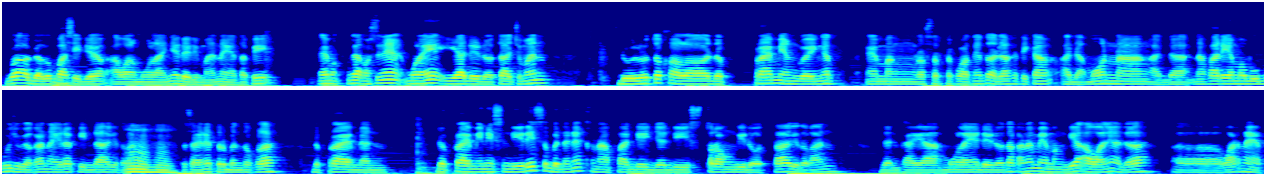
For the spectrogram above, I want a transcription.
gua agak lupa sih dia awal mulanya dari mana ya, tapi eh enggak maksudnya mulainya iya dari Dota, cuman dulu tuh kalau The Prime yang gue inget emang roster terkuatnya itu adalah ketika ada Monang, ada Navari sama Bubu juga kan akhirnya pindah gitu kan Mhm. terus akhirnya terbentuklah The Prime dan The Prime ini sendiri sebenarnya kenapa dia jadi strong di Dota gitu kan dan kayak mulainya dari Dota karena memang dia awalnya adalah eh, warnet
